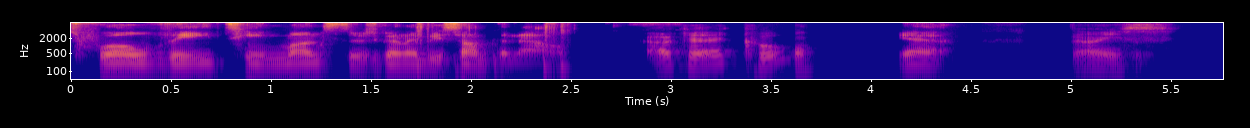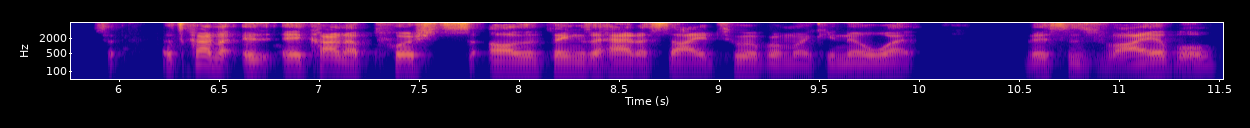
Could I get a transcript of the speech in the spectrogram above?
twelve to eighteen months, there's going to be something out. Okay. Cool. Yeah. Nice. So that's kind of it, it. Kind of pushed all the things I had aside to it. But I'm like, you know what? this is viable.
